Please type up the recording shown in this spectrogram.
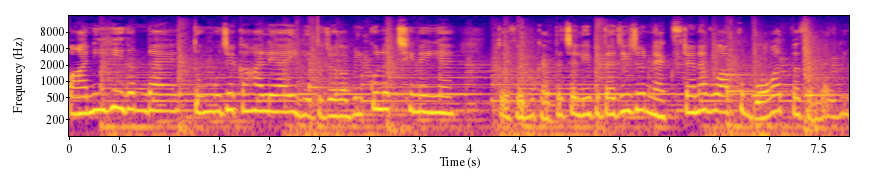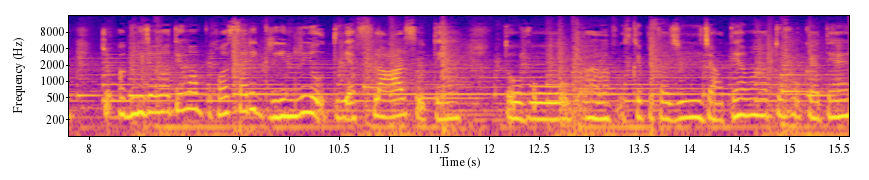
पानी ही गंदा है तुम मुझे कहाँ ले आई? ये तो जगह बिल्कुल अच्छी नहीं है। तो फिर वो कहते चलिए पिताजी जो नेक्स्ट है ना वो आपको बहुत पसंद आएगी। जो अगली जगह होती है वहाँ बहुत सारी ग्रीनरी होती है फ्लावर्स होते हैं। तो वो आ, उसके पिताजी जाते हैं वहाँ तो वो कहते हैं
